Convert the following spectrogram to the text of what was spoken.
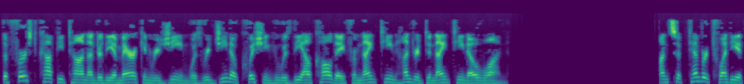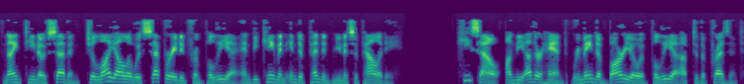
The first Capitan under the American regime was Regino Quishing who was the alcalde from 1900 to 1901. On September 20, 1907, Jalajala was separated from Pililla and became an independent municipality. Quisao, on the other hand, remained a barrio of Pililla up to the present.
